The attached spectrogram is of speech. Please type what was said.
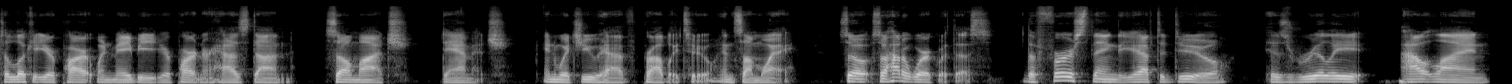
to look at your part when maybe your partner has done so much damage in which you have probably too in some way. So, so how to work with this? The first thing that you have to do is really outline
